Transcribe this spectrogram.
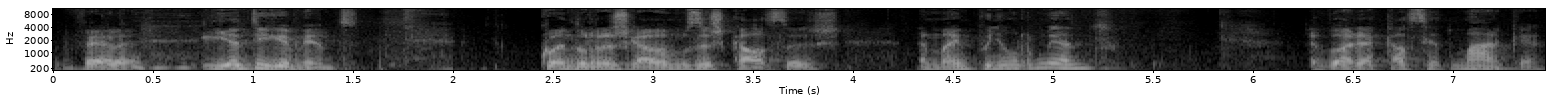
Vera, e antigamente, quando rasgávamos as calças, a mãe punha um remendo. Agora a calça é de marca.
